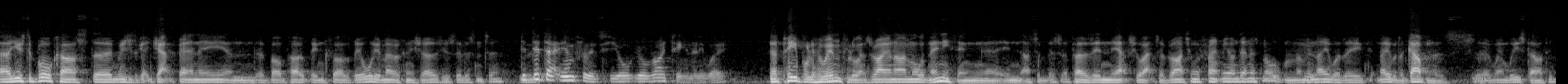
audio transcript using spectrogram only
Uh, used to broadcast, uh, we used to get Jack Benny and uh, Bob Hope, Bing Crosby, all the American shows used to listen to. Did, did that influence your, your writing in any way? The people who influenced Ray and I more than anything, uh, in, I suppose, in the actual act of writing were Frank Muir and Denis Norden. I mean, they were the they were the governors uh, when we started.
